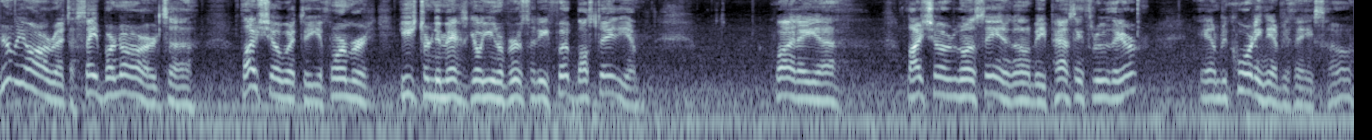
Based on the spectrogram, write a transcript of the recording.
Here we are at the St. Bernard's uh, light show at the former Eastern New Mexico University football stadium. Quite a uh, light show we're going to see and I'm going to be passing through there and recording everything. So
